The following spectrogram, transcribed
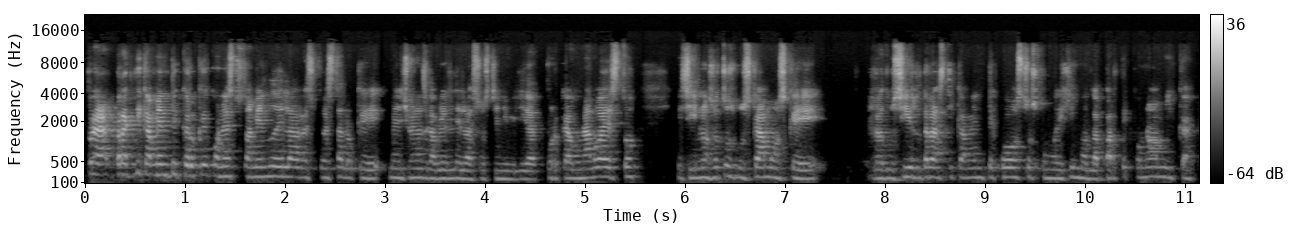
prácticamente creo que con esto también doy la respuesta a lo que mencionas, Gabriel, de la sostenibilidad, porque aunado a esto, si nosotros buscamos que reducir drásticamente costos, como dijimos, la parte económica,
